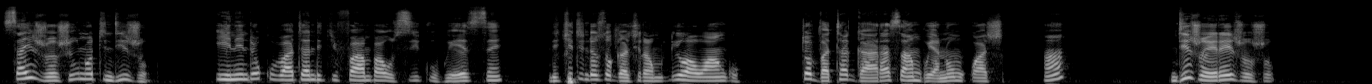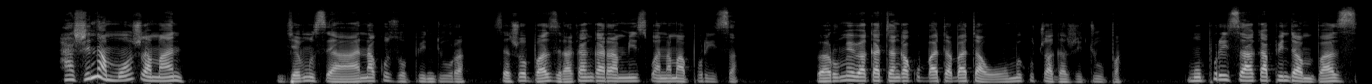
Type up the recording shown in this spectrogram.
Saizvozvi unoti ndizvo ini ndokuvata ndichifamba usiku hwese ndichiti ndozogachira mudiwa wangu tobva tagara sambuya nomukwasha ha? Ndizvo here izvozvo? Hazvina mhosva mani. James haana kuzopindura sezvo bhazi rakanga ramiswa namapurisa. Varume vakatanga kubata bata homwe kutsvaga zvitupa. Mupurisa akapinda mubhazi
